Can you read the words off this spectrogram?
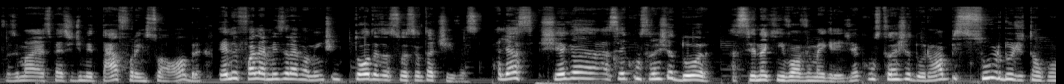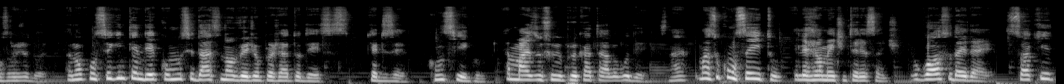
fazer uma espécie de metáfora em sua obra. Ele falha miseravelmente em todas as suas tentativas. Aliás, chega a ser constrangedor a cena que envolve uma igreja. É constrangedor, é um absurdo de tão constrangedor. Eu não consigo entender como se dá se não vejo um projeto desses. Quer dizer, consigo. É mais um filme pro catálogo deles, né? Mas o conceito, ele é realmente interessante. Eu gosto da ideia. Só que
